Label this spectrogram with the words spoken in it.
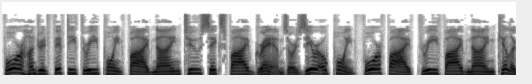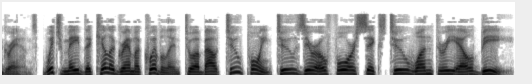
453.59265 grams or 0.45359 kilograms, which made the kilogram equivalent to about 2.2046213 lb.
